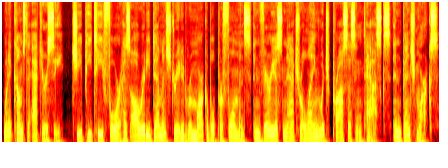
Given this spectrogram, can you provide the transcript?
When it comes to accuracy, GPT-4 has already demonstrated remarkable performance in various natural language processing tasks and benchmarks.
